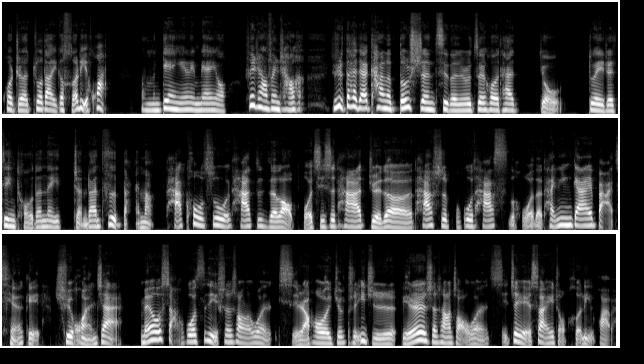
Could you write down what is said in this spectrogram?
或者做到一个合理化。我们电影里面有非常非常，就是大家看了都生气的，就是最后他有对着镜头的那一整段自白嘛，他控诉他自己的老婆，其实他觉得他是不顾他死活的，他应该把钱给去还债。没有想过自己身上的问题，然后就是一直别人身上找问题，这也算一种合理化吧？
